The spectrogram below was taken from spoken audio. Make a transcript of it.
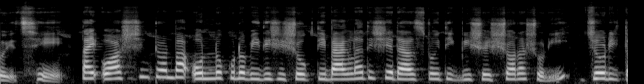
রয়েছে। তাই ওয়াশিংটন বা অন্য কোনো বিদেশি শক্তি বাংলাদেশের রাজনৈতিক বিষয়ে সরাসরি জড়িত।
